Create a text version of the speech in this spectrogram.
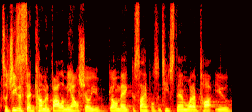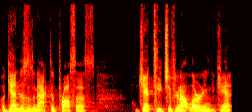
so Jesus said, Come and follow me, I'll show you. Go make disciples and teach them what I've taught you. Again, this is an active process. You can't teach if you're not learning. You can't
